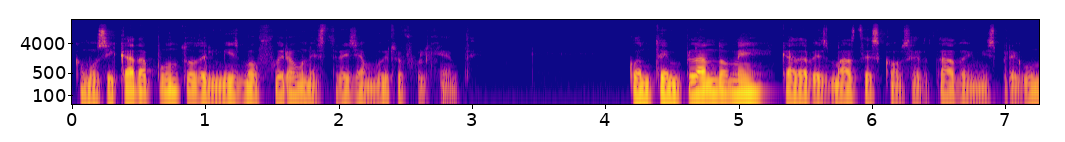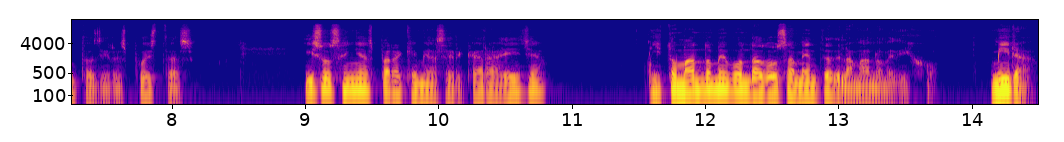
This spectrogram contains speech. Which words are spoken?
como si cada punto del mismo fuera una estrella muy refulgente. Contemplándome cada vez más desconcertado en mis preguntas y respuestas, hizo señas para que me acercara a ella y tomándome bondadosamente de la mano me dijo, Mira.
